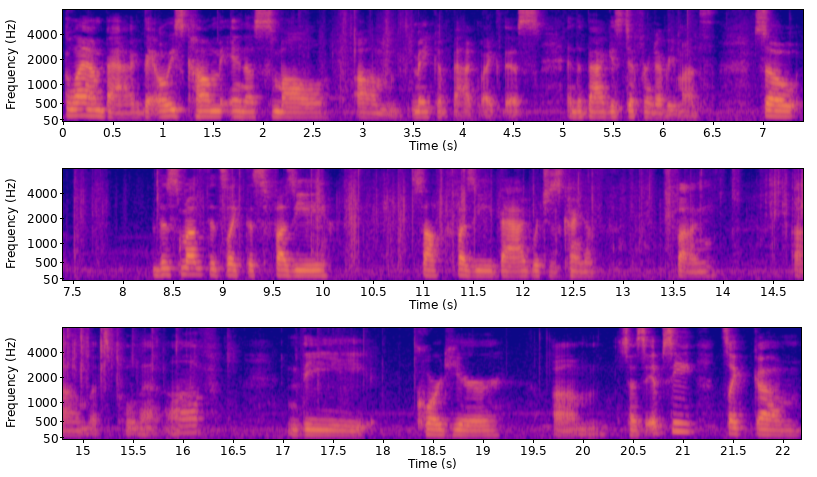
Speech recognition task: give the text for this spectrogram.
glam bag, they always come in a small um, makeup bag like this. And the bag is different every month. So this month it's like this fuzzy, soft fuzzy bag, which is kind of fun. Um, let's pull that off. The cord here um, says Ipsy. It's like, um,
